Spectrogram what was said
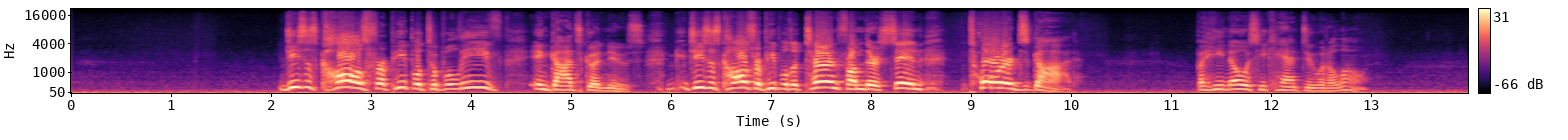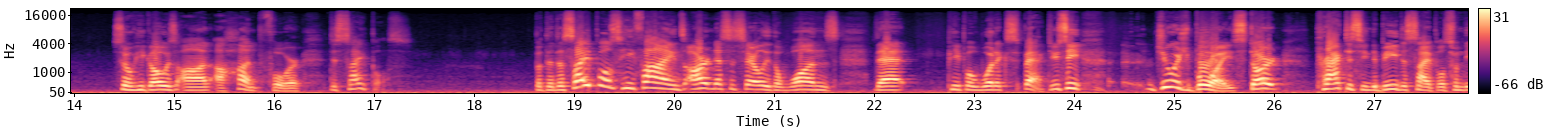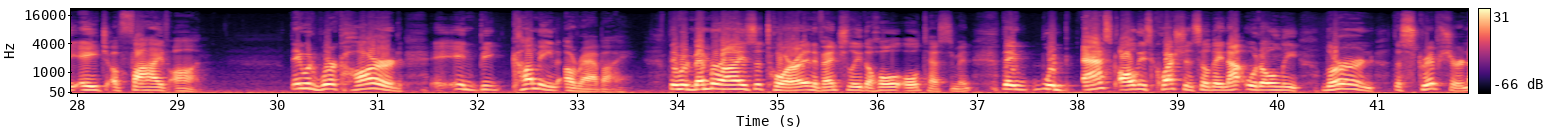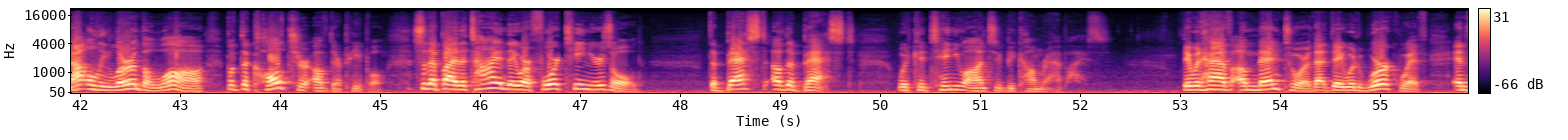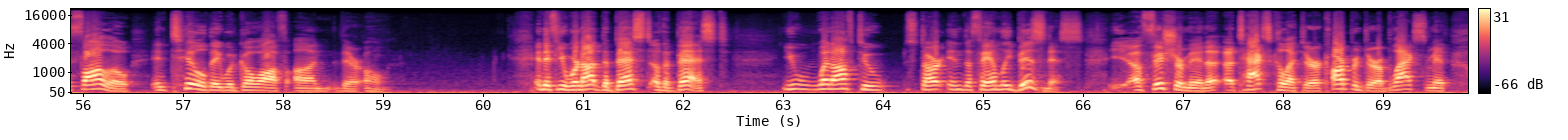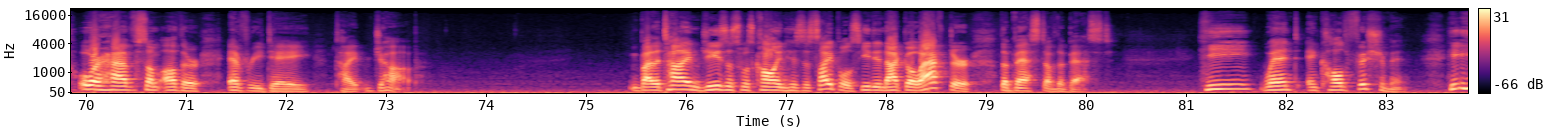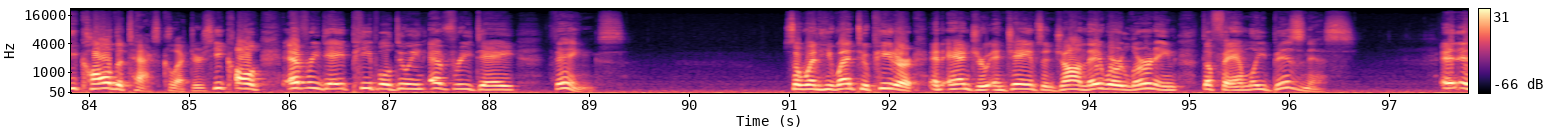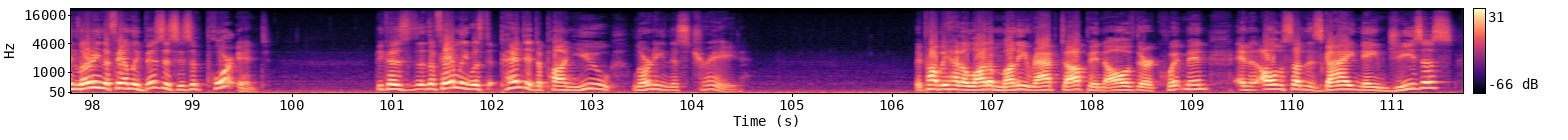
Jesus calls for people to believe in God's good news. Jesus calls for people to turn from their sin towards God. But he knows he can't do it alone. So he goes on a hunt for disciples. But the disciples he finds aren't necessarily the ones that people would expect. You see, Jewish boys start practicing to be disciples from the age of five on. They would work hard in becoming a rabbi. They would memorize the Torah and eventually the whole Old Testament. They would ask all these questions so they not would only learn the scripture, not only learn the law, but the culture of their people. So that by the time they were 14 years old, the best of the best would continue on to become rabbis. They would have a mentor that they would work with and follow until they would go off on their own. And if you were not the best of the best, you went off to start in the family business a fisherman, a, a, tax collector, a carpenter, a blacksmith, or have some other everyday type job. By the time Jesus was calling his disciples, he did not go after the best of the best. He went and called fishermen. He, he called the tax collectors. He called everyday people doing everyday things. So when he went to Peter and Andrew and James and John, they were learning the family business. And, and learning the family business is important because the, the family was dependent upon you learning this trade. They probably had a lot of money wrapped up in all of their equipment, and all of a sudden, this guy named Jesus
